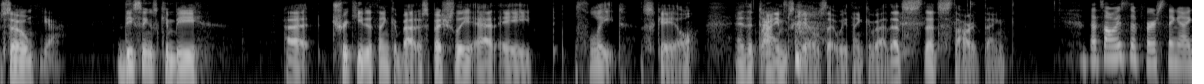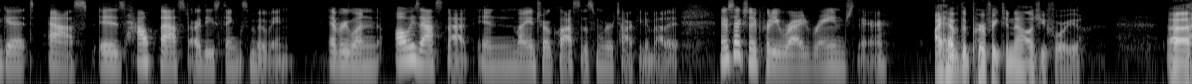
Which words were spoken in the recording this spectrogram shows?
So yeah, these things can be uh, tricky to think about, especially at a plate scale and the right. time scales that we think about. That's that's the hard thing. That's always the first thing I get asked is how fast are these things moving? Everyone always asks that in my intro classes when we're talking about it. There's actually a pretty wide range there. I have the perfect analogy for you. Uh,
